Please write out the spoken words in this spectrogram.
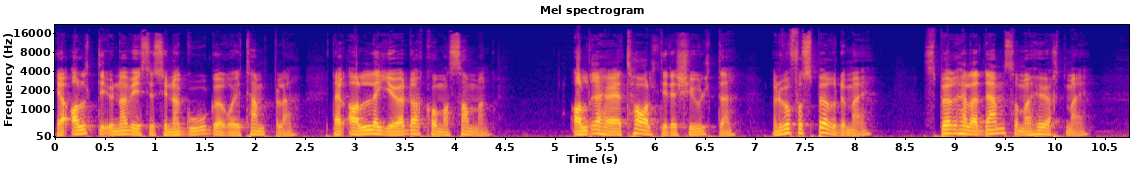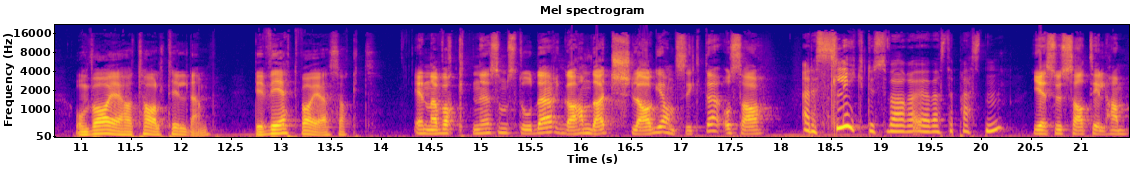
Jeg har alltid undervist i synagoger og i tempelet, der alle jøder kommer sammen. Aldri har jeg talt i det skjulte, men hvorfor spør du meg? Spør heller dem som har hørt meg, om hva jeg har talt til dem. De vet hva jeg har sagt. En av vaktene som sto der, ga ham da et slag i ansiktet og sa, Er det slik du svarer øverste presten? Jesus sa til ham,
